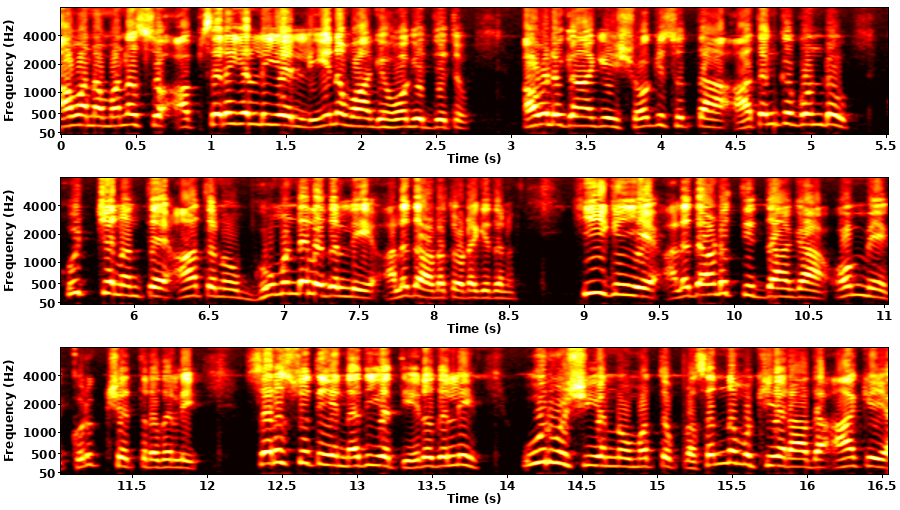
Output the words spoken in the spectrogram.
ಅವನ ಮನಸ್ಸು ಅಪ್ಸರೆಯಲ್ಲಿಯೇ ಲೀನವಾಗಿ ಹೋಗಿದ್ದಿತು. ಅವಳಿಗಾಗಿ ಶೋಕಿಸುತ್ತಾ ಆತಂಕಗೊಂಡು ಹುಚ್ಚನಂತೆ ಆತನು ಭೂಮಂಡಲದಲ್ಲಿ ಅಲೆದಾಡತೊಡಗಿದನು. ಹೀಗೆಯೇ ಅಲೆದಾಡುತ್ತಿದ್ದಾಗ ಒಮ್ಮೆ ಕುರುಕ್ಷೇತ್ರದಲ್ಲಿ, ಸರಸ್ವತಿ ನದಿಯ ತೀರದಲ್ಲಿ ಊರ್ವಶಿಯನ್ನು ಮತ್ತು ಪ್ರಸನ್ನಮುಖಿಯರಾದ ಆಕೆಯ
